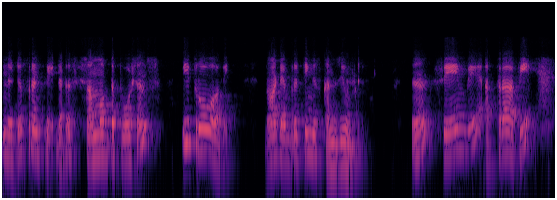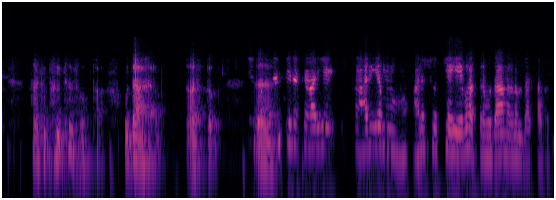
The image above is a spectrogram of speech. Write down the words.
in a different way that is some of the portions we throw away not everything is consumed same way अत्रापि अनुबन्धलोपः उदाहरणम् अस्तु कार्यम् अनुसृत्य एव अत्र उदाहरणं दत्तमस्ति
